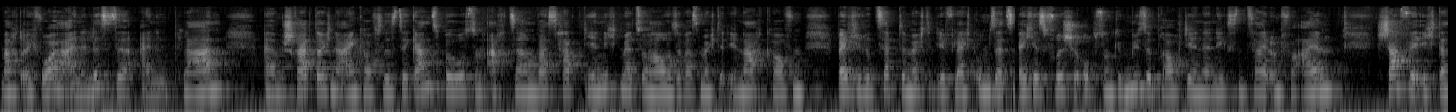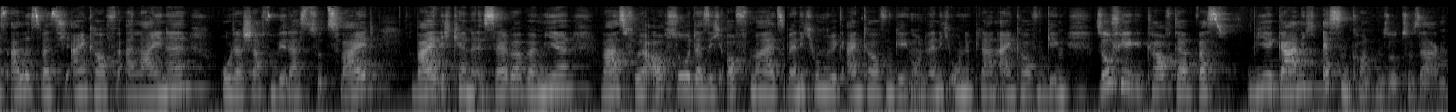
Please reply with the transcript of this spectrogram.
macht euch vorher eine Liste, einen Plan, ähm, schreibt euch eine Einkaufsliste ganz bewusst und achtsam, was habt ihr nicht mehr zu Hause, was möchtet ihr nachkaufen, welche Rezepte möchtet ihr vielleicht umsetzen, welches frische Obst und Gemüse braucht ihr in der nächsten Zeit und vor allem, schaffe ich das alles, was ich einkaufe, alleine oder schaffen wir das zu zweit? Weil ich kenne es selber. Bei mir war es früher auch so, dass ich oftmals, wenn ich hungrig einkaufen ging und wenn ich ohne Plan einkaufen ging, so viel gekauft habe, was wir gar nicht essen konnten sozusagen.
